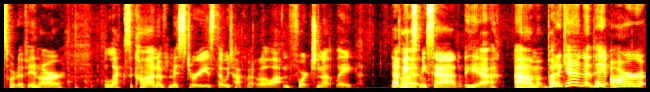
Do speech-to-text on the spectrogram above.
sort of in our lexicon of mysteries that we talk about it a lot. Unfortunately, That makes me sad. Yeah. Um, but again, they are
